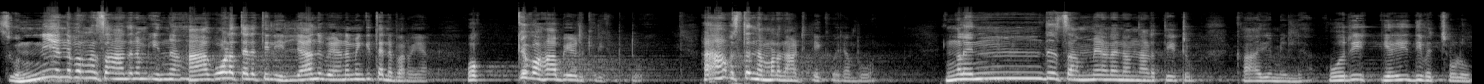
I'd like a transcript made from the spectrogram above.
സുന്നി എന്ന് പറഞ്ഞ സാധനം ഇന്ന് ആഗോളതലത്തിൽ ഇല്ല എന്ന് വേണമെങ്കിൽ തന്നെ പറയാം. ഒക്കെ വഹാബികൾക്കിരിക്കപ്പെട്ടു. ആ അവസ്ഥ നമ്മുടെ നാട്ടിലേക്ക് വരാൻ പോകും നിങ്ങൾ എന്ത് സമ്മേളനം നടത്തിയിട്ടും കാര്യമില്ല. ഒരു എഴുതി വെച്ചോളൂ.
